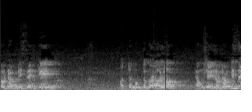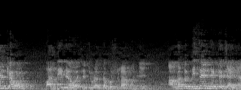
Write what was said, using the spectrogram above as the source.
নোট অফ ডিসেন্টকে অন্তর্ভুক্ত করা হলো এবং সেই নোট অফ ডিসেন্টকেও বাদ দিয়ে দেওয়া হয়েছে চূড়ান্ত ঘোষণার মধ্যে? আমরা তো ডিসেন্ট দেখতে চাই না।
